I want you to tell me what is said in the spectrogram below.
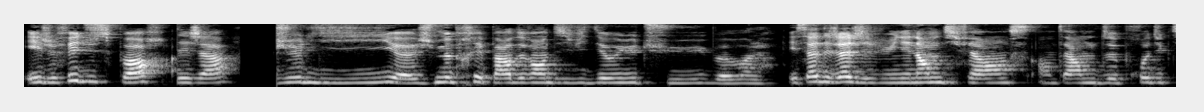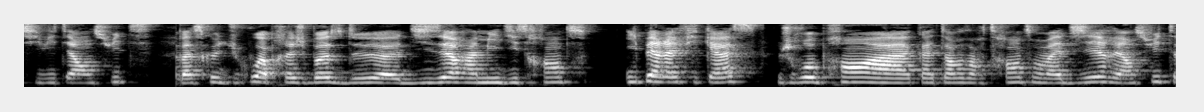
Et je fais du sport déjà je lis, euh, je me prépare devant des vidéos YouTube, euh, voilà. Et ça déjà j'ai vu une énorme différence en termes de productivité ensuite parce que du coup après je bosse de 10h euh, à 12h30 hyper efficace. Je reprends à 14h30, on va dire, et ensuite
